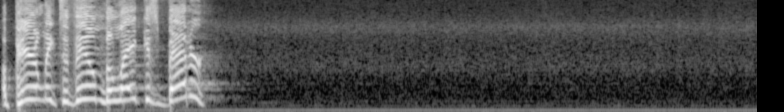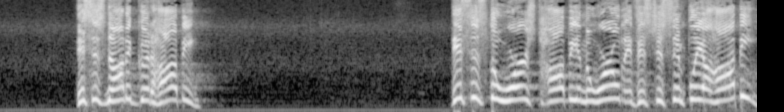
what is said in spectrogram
Apparently to them, the lake is better. This is not a good hobby. This is the worst hobby in the world if it's just simply a hobby.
